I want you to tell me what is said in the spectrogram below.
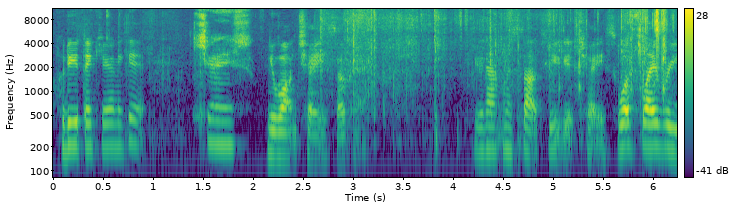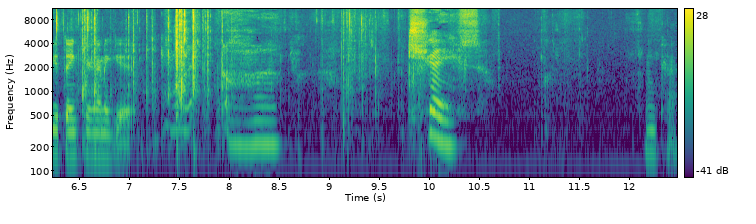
Who do you think you're going to get? Chase. You want Chase, okay. You're not going to stop till you get Chase. What flavor you think you're going to get? Uh, Chase. Okay.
